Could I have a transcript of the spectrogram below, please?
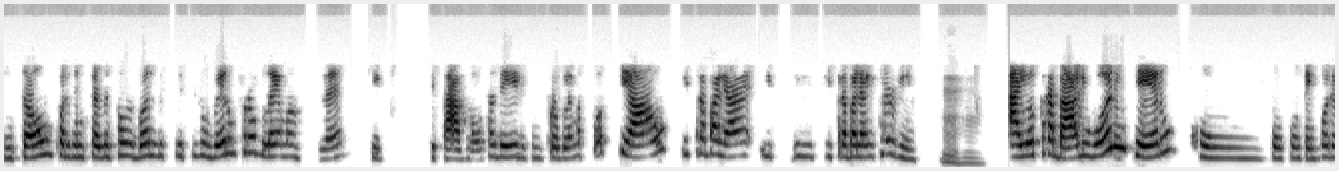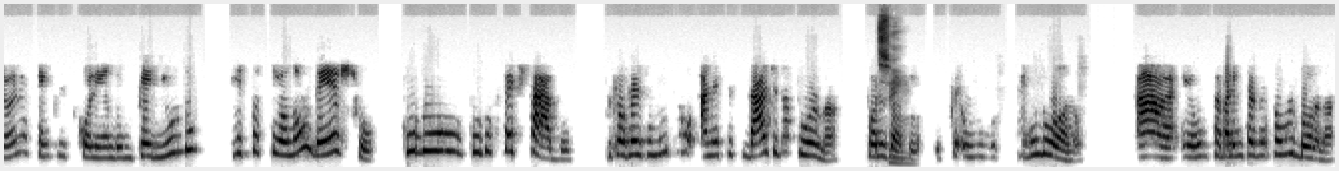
Então, por exemplo, intervenção urbana, eles precisam ver um problema, né, que está à volta deles, um problema social e trabalhar e, e, e trabalhar intervindo. Uhum. Aí eu trabalho o ano inteiro com, com contemporânea, sempre escolhendo um período. Isso assim, eu não deixo tudo, tudo fechado. porque eu vejo muito a necessidade da turma. Por Sim. exemplo, o segundo ano, ah, eu trabalhei em intervenção urbana,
